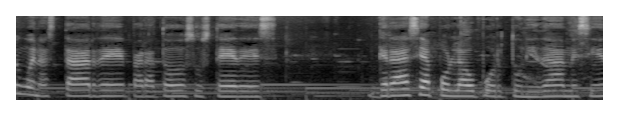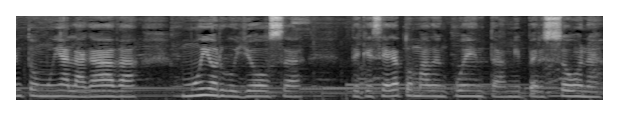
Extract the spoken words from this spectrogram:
buenas tardes para todos ustedes. Gracias por la oportunidad. Me siento muy halagada, muy orgullosa de que se haya tomado en cuenta mi persona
